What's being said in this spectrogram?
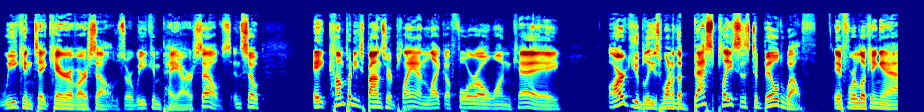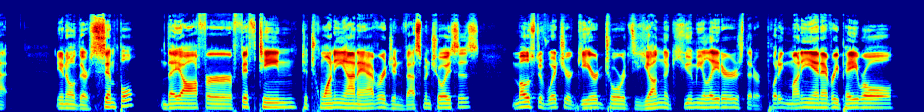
we can take care of ourselves or we can pay ourselves. And so a company sponsored plan like a 401k arguably is one of the best places to build wealth if we're looking at, you know, they're simple. They offer 15 to 20 on average investment choices, most of which are geared towards young accumulators that are putting money in every payroll.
